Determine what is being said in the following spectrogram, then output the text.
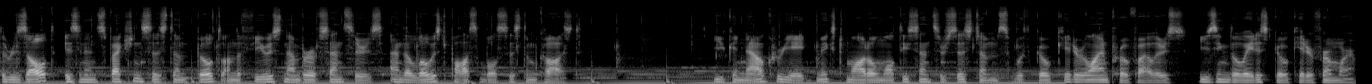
The result is an inspection system built on the fewest number of sensors and the lowest possible system cost. You can now create mixed model multi-sensor systems with Gocator line profilers using the latest Gocator firmware.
